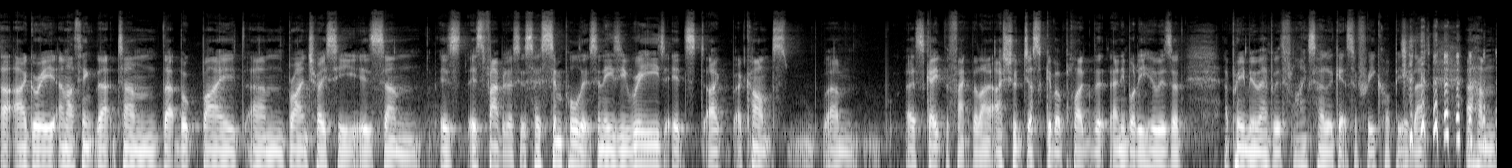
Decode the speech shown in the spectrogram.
I agree and I think that um, that book by um, Brian Tracy is um, is is fabulous it's so simple it's an easy read it's I, I can't um, escape the fact that I, I, should just give a plug that anybody who is a, a premium member with Flying Solo gets a free copy of that. um,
